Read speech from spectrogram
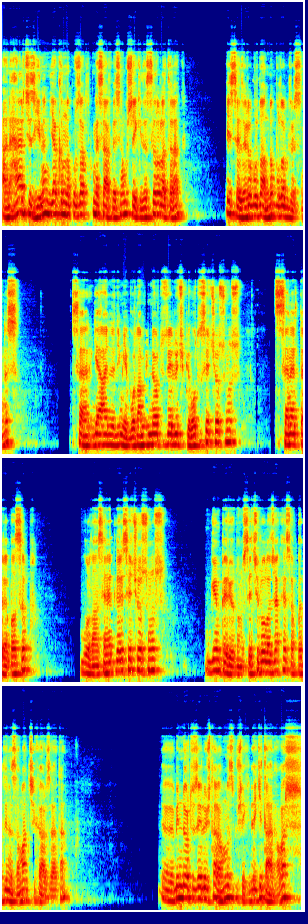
Yani her çizginin yakınlık uzaklık mesafesini bu şekilde sıralatarak hisseleri buradan da bulabilirsiniz. Sergi aynı dediğim gibi buradan 1453 pivotu seçiyorsunuz. Senetlere basıp buradan senetleri seçiyorsunuz. Gün periyodunu seçili olacak. Hesapladığınız zaman çıkar zaten. 1453 tarafımız bu şekilde. iki tane var.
